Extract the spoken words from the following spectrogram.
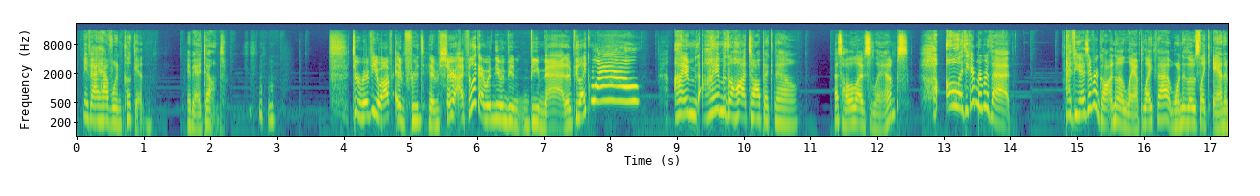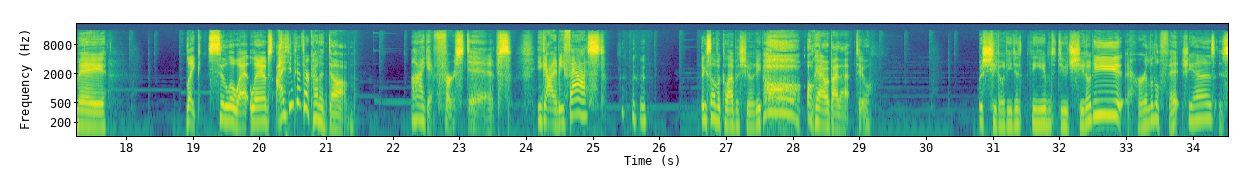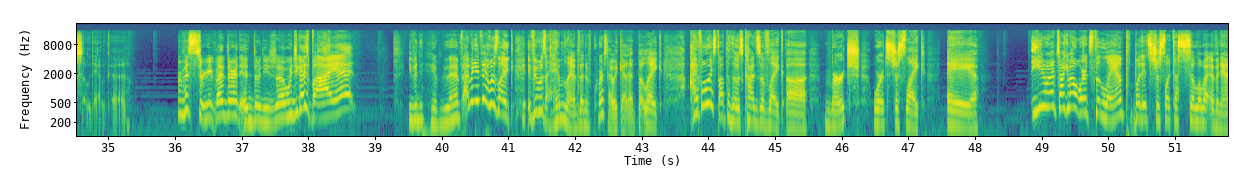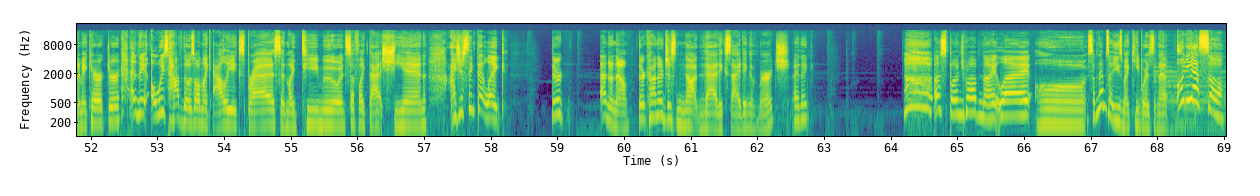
Maybe I have one cooking. Maybe I don't. to rip you off and print him sure I feel like I wouldn't even be, be mad. I'd be like, wow, I'm I'm the hot topic now. That's Hololive's lamps. Oh, I think I remember that. Have you guys ever gotten a lamp like that? One of those like anime, like silhouette lamps. I think that they're kind of dumb. I get first dibs. You gotta be fast. they still have a collab with Shirodi. okay, I would buy that too was Shirodi d- themed. Dude, Shirodi, her little fit she has is so damn good. From a street vendor in Indonesia. Would you guys buy it? Even him lamp. I mean, if it was like, if it was a him lamp, then of course I would get it. But like, I've always thought that those kinds of like uh merch where it's just like a you know what I'm talking about? Where it's the lamp, but it's just like a silhouette of an anime character. And they always have those on like AliExpress and like Temu and stuff like that, Shein. I just think that like they're I don't know. They're kind of just not that exciting of merch, I think. a SpongeBob nightlight. Oh, sometimes I use my keyboards in that. yes,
